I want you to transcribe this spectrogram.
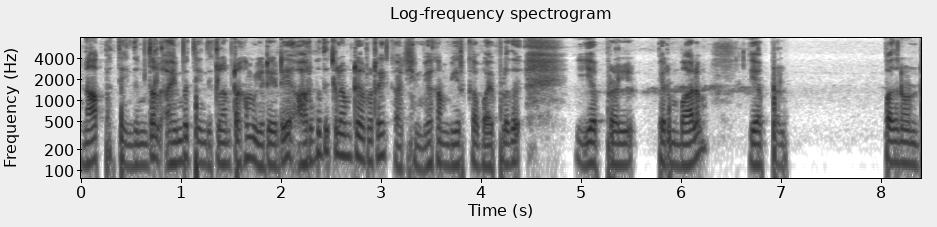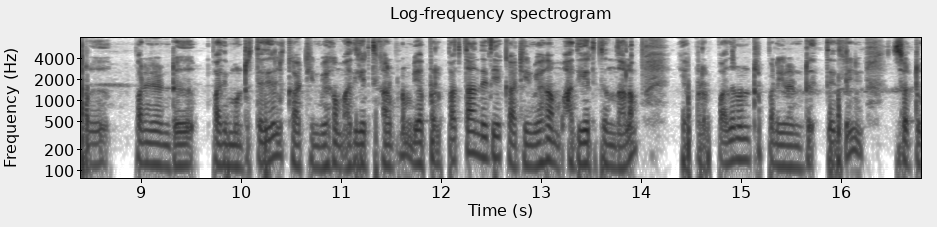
நாற்பத்தைந்து முதல் ஐம்பத்தைந்து கிலோமீட்டர் இடையிடையே அறுபது கிலோமீட்டர் வரை காற்றின் வேகம் இருக்க வாய்ப்புள்ளது. ஏப்ரல் பெரும்பாலும் ஏப்ரல் பதினொன்று பன்னிரெண்டு பதிமூன்று தேதியில் காற்றின் வேகம் அதிகரித்து காணப்படும். ஏப்ரல் பத்தாம் தேதியை காற்றின் வேகம் அதிகரித்திருந்தாலும் ஏப்ரல் பதினொன்று பன்னிரெண்டு தேதியில் சற்று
